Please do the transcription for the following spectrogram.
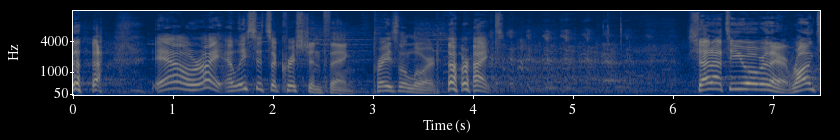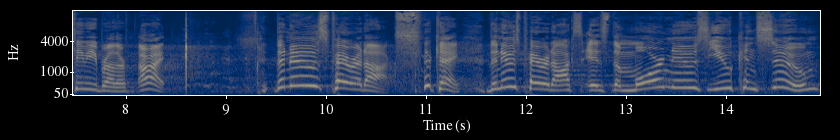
yeah, all right. At least it's a Christian thing. Praise the Lord. All right. Shout out to you over there. Wrong TV, brother. All right. The news paradox. Okay. The news paradox is the more news you consume,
